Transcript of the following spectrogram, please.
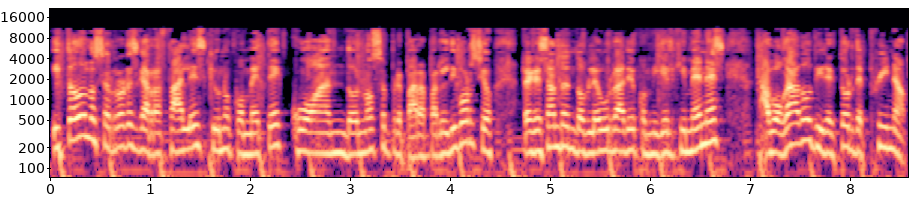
Y todos los errores garrafales que uno comete cuando no se prepara para el divorcio. Regresando en W Radio con Miguel Jiménez, abogado, director de Prenup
